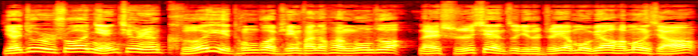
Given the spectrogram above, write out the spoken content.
也就是说，年轻人可以通过频繁的换工作来实现自己的职业目标和梦想，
